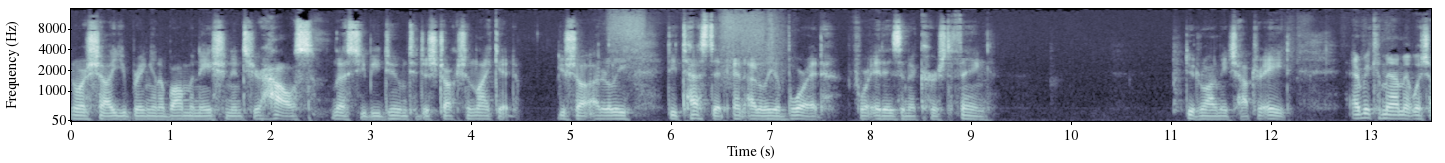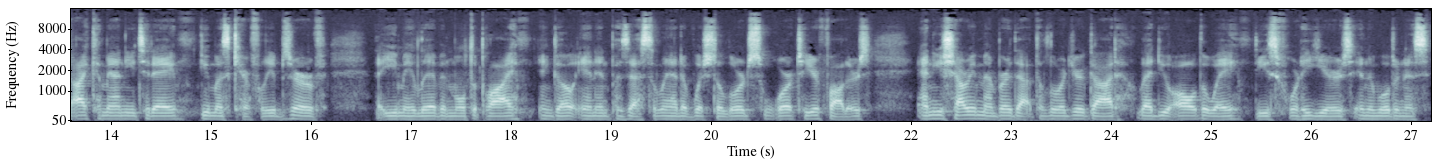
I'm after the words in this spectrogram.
Nor shall you bring an abomination into your house, lest you be doomed to destruction like it. You shall utterly detest it and utterly abhor it, for it is an accursed thing. Deuteronomy chapter 8. Every commandment which I command you today, you must carefully observe that you may live and multiply, and go in and possess the land of which the Lord swore to your fathers. And you shall remember that the Lord your God led you all the way these forty years in the wilderness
